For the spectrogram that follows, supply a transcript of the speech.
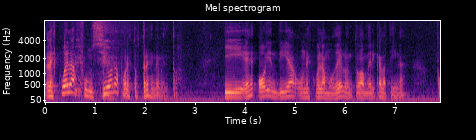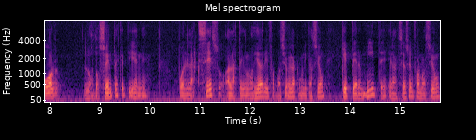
La escuela funciona por estos tres elementos y es hoy en día una escuela modelo en toda América Latina por los docentes que tiene, por el acceso a las tecnologías de la información y la comunicación que permite el acceso a información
